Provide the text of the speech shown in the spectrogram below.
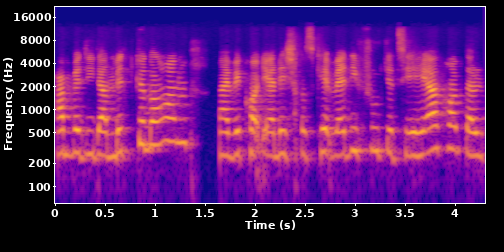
haben wir die dann mitgenommen, weil wir konnten ja nicht riskieren, wenn die Flut jetzt hierher kommt, dann,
